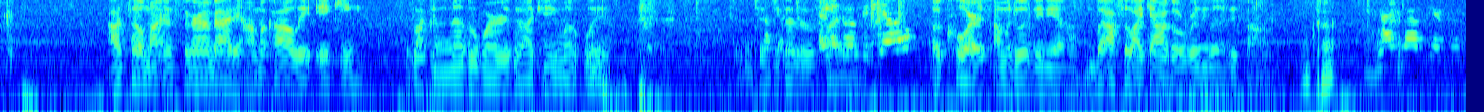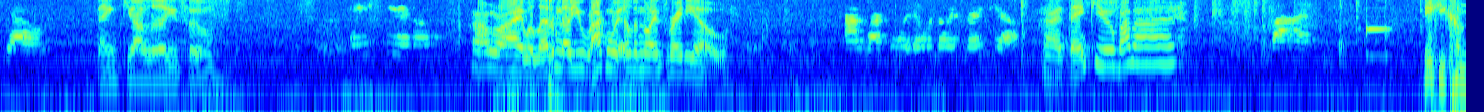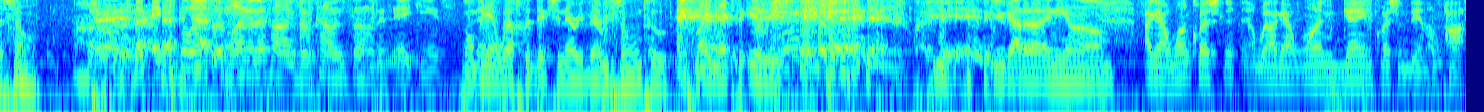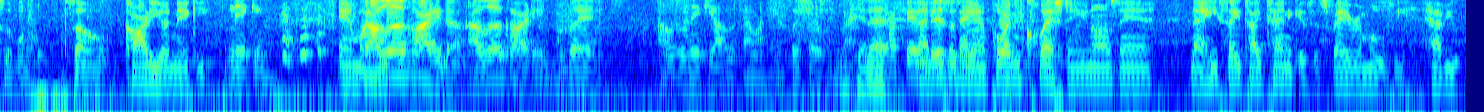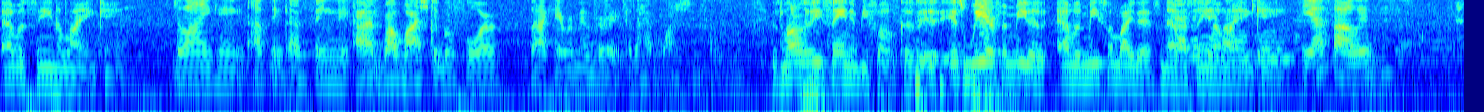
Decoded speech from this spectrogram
I told my Instagram about it. I'm gonna call it Icky. It's like another word that I came up with. Just because it was Are you doing a funny. video? Of course, I'm gonna do a video, but I feel like y'all gonna really love this song. Okay. I love your video. Thank you. I love you too. Thank you. All right. Well, let them know you're rocking with Illanoize Radio. I'm rocking with Illanoize Radio. All right. Thank you. Bye bye. Bye. Icky coming soon. That's Exclusive. one of the songs that's coming soon. Is Icky. Gonna be in Webster Dictionary very soon too. Right next to Erie. you, you got uh, any um? I got one question. Well, I got one game question, then a possible. So, Cardi or Nicki? Nicki. And my But I love Cardi though. I love Cardi, but I was with Nicki all the time. I can't switch over. I hear I that. feel Now this is an important question. You know what I'm saying? Now he say Titanic is his favorite movie. Have you ever seen The Lion King? The Lion King. I think I've seen it. I, I watched it before, but I can't remember it because I haven't watched it. So long. As long as he's seen it before, because it, it's weird for me to ever meet somebody that's never seen seen The Lion King. Yeah, I saw it.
